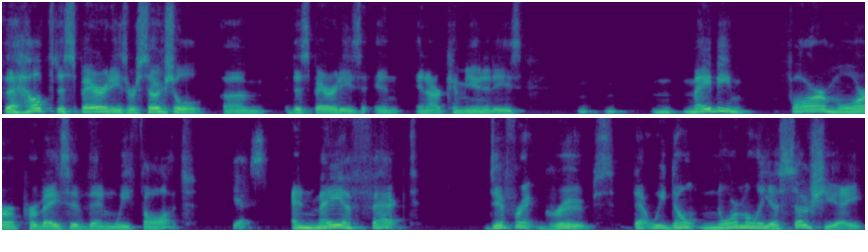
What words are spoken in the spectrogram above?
the health disparities or social um, disparities in in our communities m- may be far more pervasive than we thought. Yes. And may affect different groups that we don't normally associate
